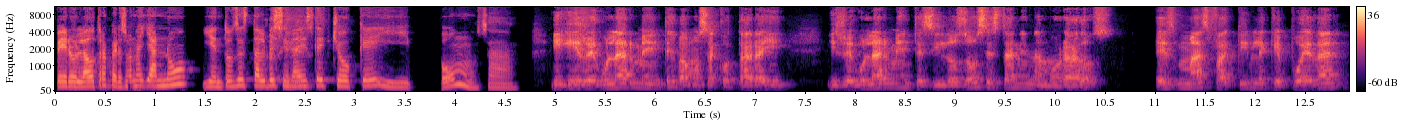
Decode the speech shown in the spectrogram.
pero la otra persona ya no. Y entonces tal vez se da este choque y ¡pum! O sea, y, regularmente, vamos a acotar ahí, y regularmente si los dos están enamorados, es más factible que puedan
